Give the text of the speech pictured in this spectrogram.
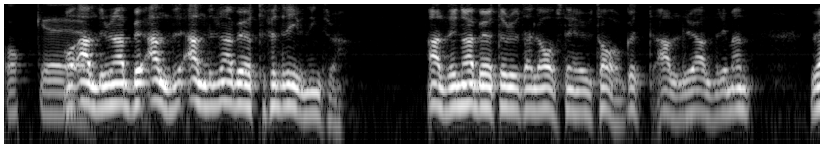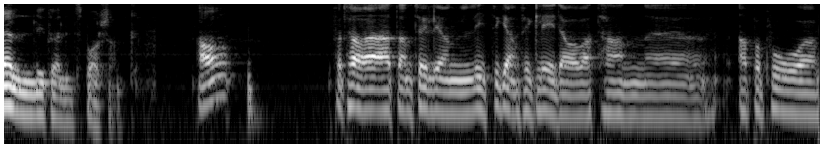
Och, eh, Och aldrig några, aldrig, aldrig några böter för drivning tror jag. Aldrig några böter eller avstängningar överhuvudtaget. Aldrig, aldrig. Men väldigt, väldigt sparsamt. Ja. Fått höra att han tydligen lite grann fick lida av att han, eh, apropå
